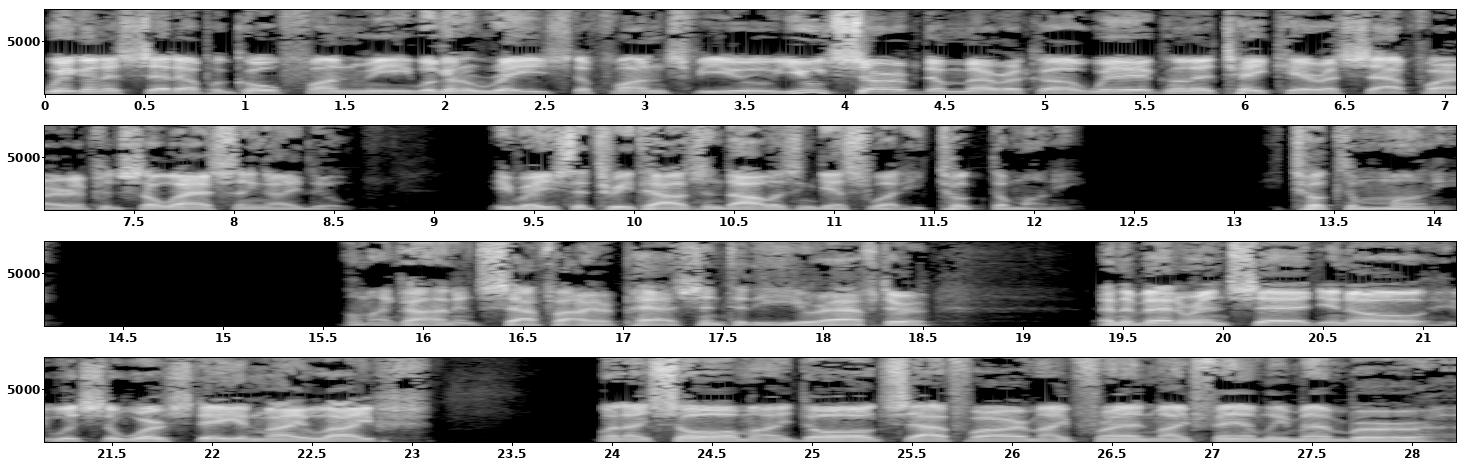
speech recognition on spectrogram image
We're going to set up a GoFundMe. We're going to raise the funds for you. You served America. We're going to take care of Sapphire if it's the last thing I do. He raised the $3,000, and guess what? He took the money. He took the money. Oh my God, and Sapphire passed into the hereafter. And the veteran said, you know, it was the worst day in my life when I saw my dog, Sapphire, my friend, my family member,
